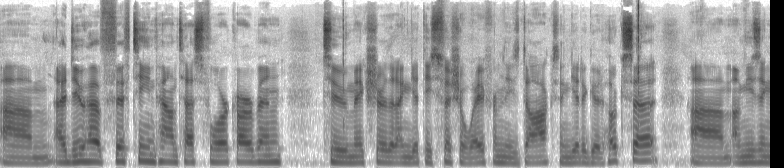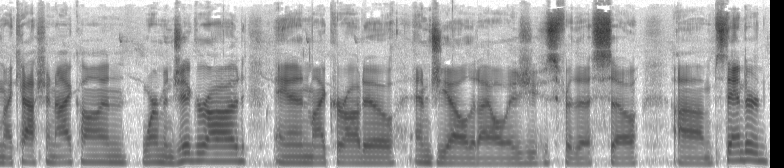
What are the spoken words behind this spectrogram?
Um, I do have 15 pound test fluorocarbon to make sure that I can get these fish away from these docks and get a good hook set. Um, I'm using my Cashion Icon worm and jig rod and my Curado MGL that I always use for this. So um, standard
